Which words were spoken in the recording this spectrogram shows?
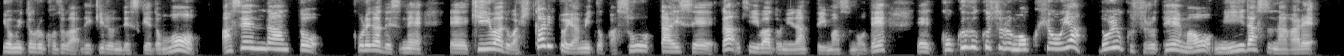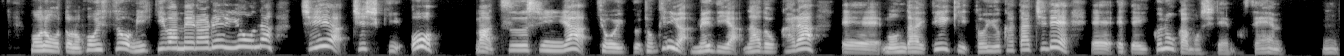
読み取ることができるんですけども、アセンダント、これがですね、えー、キーワードが光と闇とか相対性がキーワードになっていますので、えー、克服する目標や努力するテーマを見出す流れ、物事の本質を見極められるような知恵や知識を、まあ、通信や教育、時にはメディアなどから、えー、問題提起という形で、えー、得ていくのかもしれません。うん、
